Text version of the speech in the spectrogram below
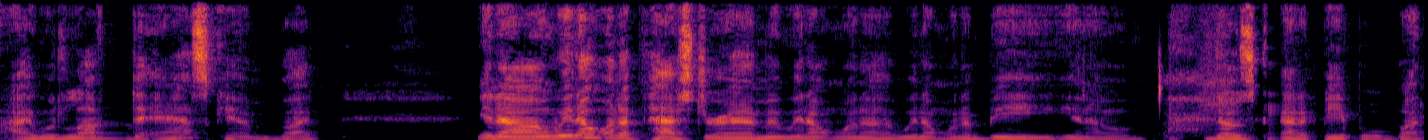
i would love to ask him but you know we don't want to pester him and we don't want to we don't want to be you know those kind of people but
